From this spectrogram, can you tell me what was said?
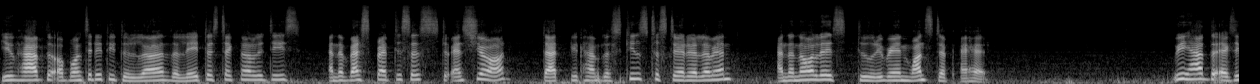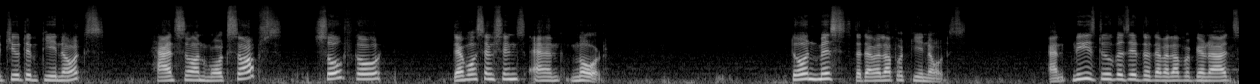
You have the opportunity to learn the latest technologies and the best practices to ensure that you have the skills to stay relevant and the knowledge to remain one step ahead. We have the executive keynotes, hands-on workshops, soft code, demo sessions, and more. Don't miss the developer keynotes. And please do visit the developer garage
